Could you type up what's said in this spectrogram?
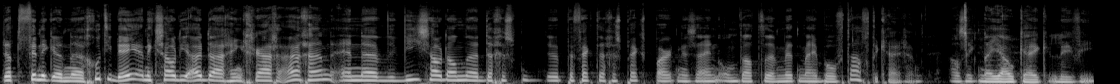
Dat vind ik een goed idee en ik zou die uitdaging graag aangaan. En wie zou dan de, de, perfecte gesprekspartner zijn om dat met mij boven tafel te krijgen? Als ik naar jou kijk, Levi.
